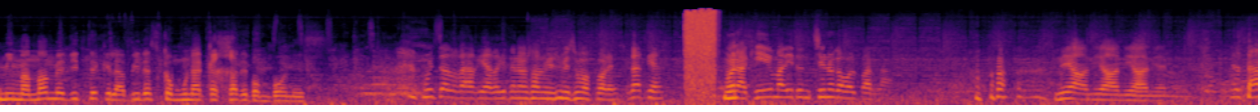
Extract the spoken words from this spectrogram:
Mi mamá me dice que la vida es como una caja de bombones. Muchas gracias, aquí tenemos al mismísimo Forest. Gracias. Bueno, aquí m'ha dit un xino que vol parlar. Niao, niao, niao, niao. Ja està?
